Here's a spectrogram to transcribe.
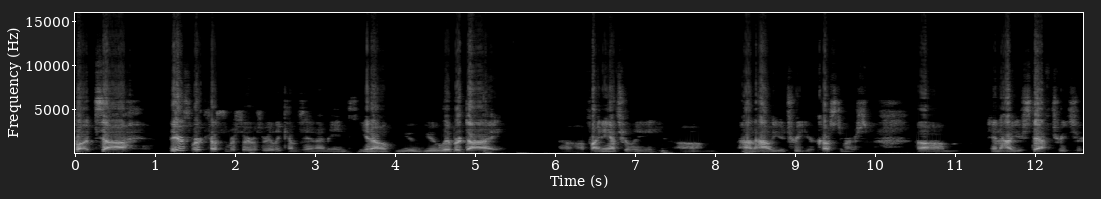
But uh, there's where customer service really comes in. I mean, you know, you, you live or die uh, financially um, on how you treat your customers um, and how your staff treats your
